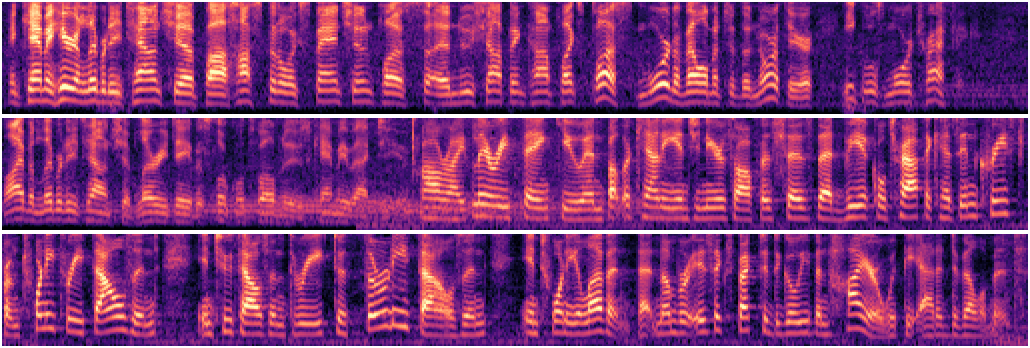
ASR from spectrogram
And Cami, here in Liberty Township, uh, hospital expansion plus a new shopping complex plus more development to the north here equals more traffic. Live in Liberty Township, Larry Davis, Local 12 News. Cami, back to you. All right, Larry, thank you. And Butler County Engineers Office says that vehicle traffic has increased from 23,000 in 2003 to 30,000 in 2011. That number is expected to go even higher with the added development.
